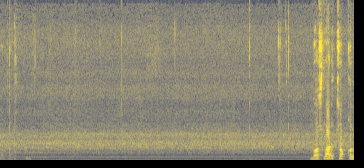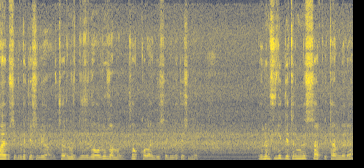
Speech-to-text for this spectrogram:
Kapat. Bosslar çok kolay bir şekilde kesiliyor. Çarınız dizili olduğu zaman çok kolay bir şekilde kesiliyor. Ölümsüzlük getirmeniz şart itemlere.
